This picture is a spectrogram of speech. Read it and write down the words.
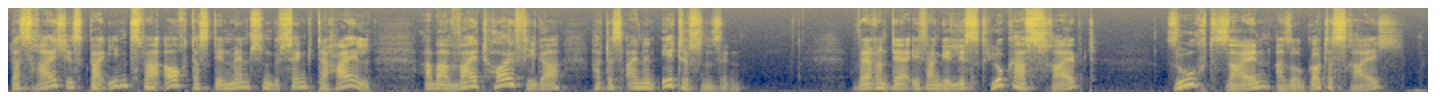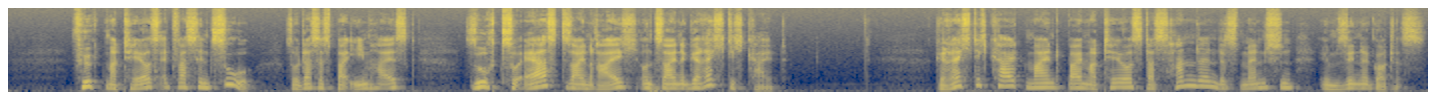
Das Reich ist bei ihm zwar auch das den Menschen geschenkte Heil, aber weit häufiger hat es einen ethischen Sinn. Während der Evangelist Lukas schreibt, sucht sein, also Gottes Reich, fügt Matthäus etwas hinzu, so dass es bei ihm heißt, sucht zuerst sein Reich und seine Gerechtigkeit. Gerechtigkeit meint bei Matthäus das Handeln des Menschen im Sinne Gottes.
